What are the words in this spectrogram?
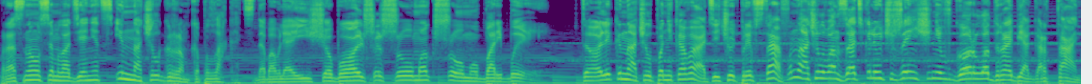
Проснулся младенец и начал громко плакать, добавляя еще больше шума к шуму борьбы. Толик начал паниковать и, чуть привстав, начал вонзать ключ женщине в горло, дробя гортань.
